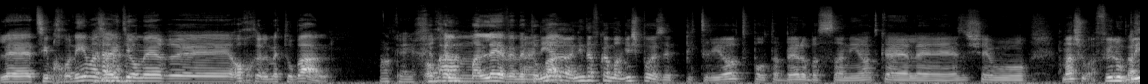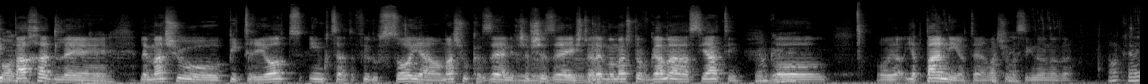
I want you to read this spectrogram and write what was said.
לצמחונים, אז הייתי אומר אה, אוכל מתובל. אוקיי, אוכל חמאה. מלא אני, ומתובל. אני דווקא מרגיש פה איזה פטריות פורטבלו בשרניות כאלה, איזשהו משהו, אפילו בלי נכון. פחד ל, אוקיי. למשהו פטריות עם קצת אפילו סויה או משהו כזה, אני חושב Mhm, שזה mhm. ישתלב ממש טוב, גם האסייתי, אוקיי. או, או יפני יותר, משהו אוקיי. בסגנון הזה. אוקיי,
